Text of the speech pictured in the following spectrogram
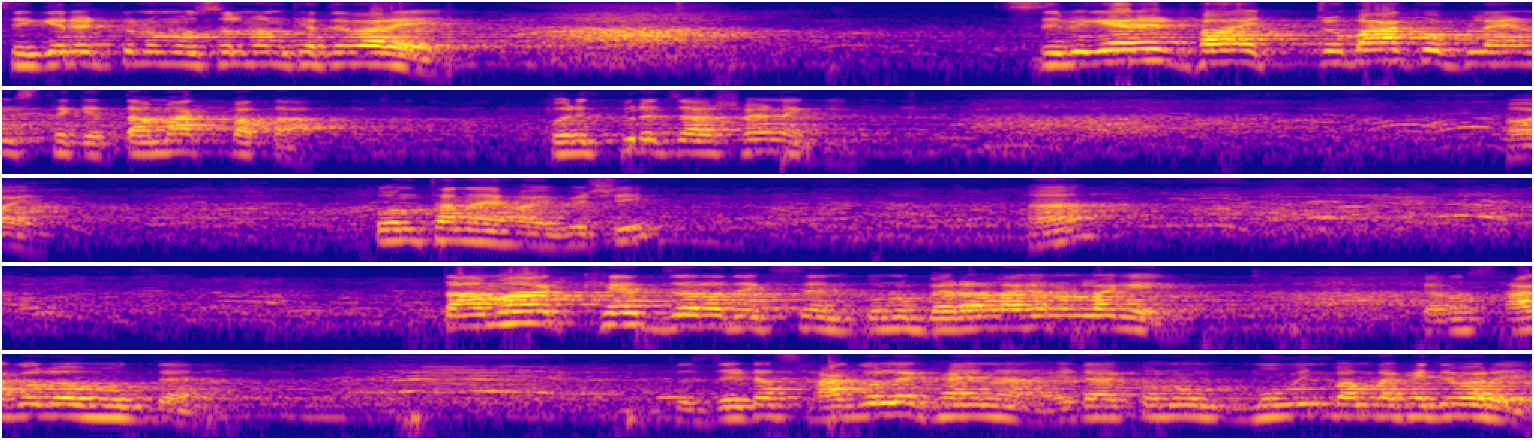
সিগারেট কোনো মুসলমান খেতে পারে? সিগারেট হয় টোবাকো প্ল্যান্টস থেকে তামাক পাতা। ফরিদপুরে চাষ হয় নাকি? হয়। কোন থানায় হয় বেশি? হ্যাঁ? তামাক ক্ষেত যারা দেখছেন, কোনো বেড়া লাগানো লাগে? কারণ ছাগলও মুখ দেয় না? তো যেটা ছাগলে খায় না, এটা কোনো মুমিন বান্দা খাইতে পারে?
